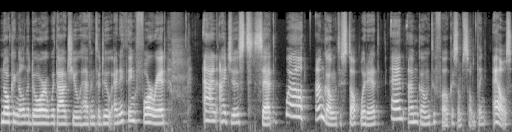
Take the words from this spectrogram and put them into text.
knocking on the door without you having to do anything for it. And I just said, well, I'm going to stop with it and I'm going to focus on something else.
